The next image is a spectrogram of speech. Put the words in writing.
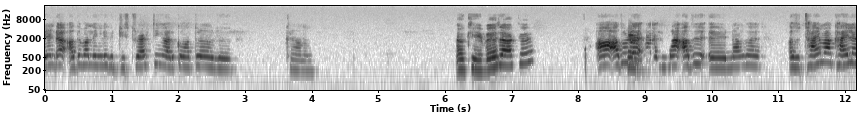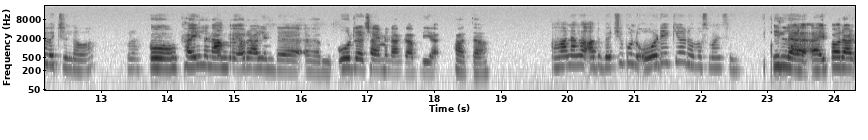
ஏன்னா அது வந்து எங்களுக்கு டிஸ்ட்ராக்டிங்காக இருக்கும் மாத்திரம் ஒரு காணும் ஓகே வேற ஆக்கு? ஆ அதோட அது நாங்க அது டைமா கையில வச்சிருந்தாவா? ஓ கையில நாங்க ஒரு ஆள் இந்த ஓடுற டைமை நாங்க அப்படியே பார்த்தா? ஆ நாங்க அது வச்சுக்கொண்டு ஓடேக்கே அது வாஸ் மைண்ட் இல்ல இப்ப ஒரு ஆள்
